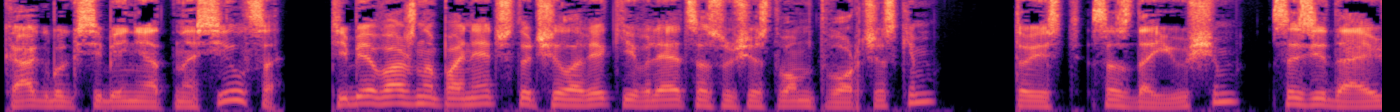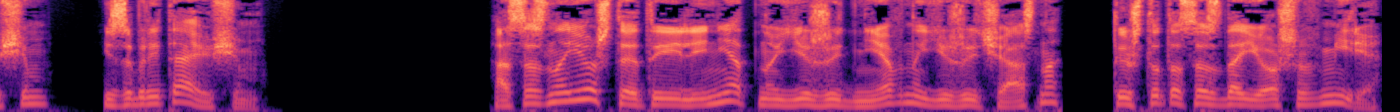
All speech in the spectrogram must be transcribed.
как бы к себе не относился, тебе важно понять, что человек является существом творческим, то есть создающим, созидающим, изобретающим. Осознаешь ты это или нет, но ежедневно, ежечасно ты что-то создаешь в мире.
